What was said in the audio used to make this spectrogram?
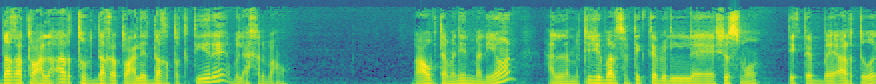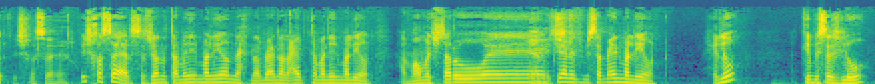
ضغطوا على أرتور ضغطوا عليه ضغطة كتيرة بالآخر باعوه. باعوه ب 80 مليون. هلا لما تيجي بارسا بتكتب شو اسمه؟ تكتب أرتور. فيش خسائر. فيش خسائر. سجلنا 80 مليون إحنا بعنا لعيب 80 مليون. أما هم اشتروا آه،. بيانيتش ب 70 مليون. حلو؟ كيف بيسجلوه؟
